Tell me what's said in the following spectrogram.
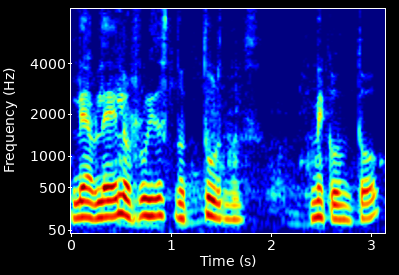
le hablé de los ruidos nocturnos. Me contó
